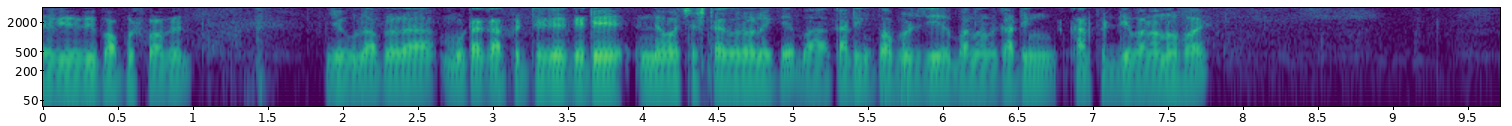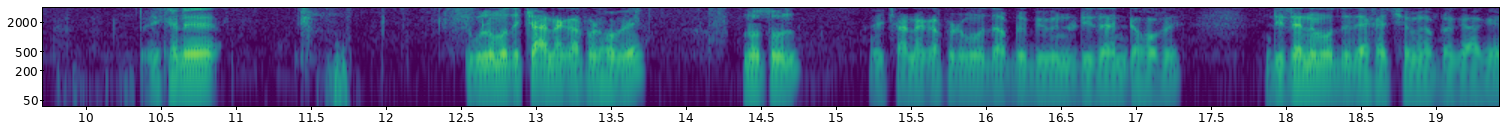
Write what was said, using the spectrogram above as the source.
হেভি হেভি পাপোশ পাবেন। যেগুলো আপনারা মোটা কার্পেট থেকে কেটে নেওয়ার চেষ্টা করে অনেকে, বা কাটিং পাপোশ দিয়ে বানানো কাটিং কার্পেট দিয়ে বানানো হয়। তো এখানে এগুলোর মধ্যে চায়না কার্পেট হবে, নতুন। এই চায়না কার্পেটের মধ্যে আপনি বিভিন্ন ডিজাইনটা হবে। ডিজাইনের মধ্যে দেখাচ্ছি আমি আপনাকে আগে।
